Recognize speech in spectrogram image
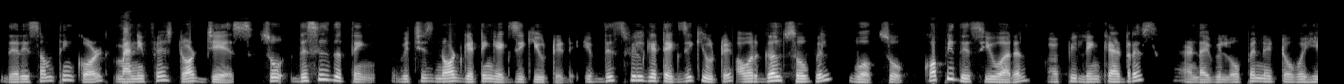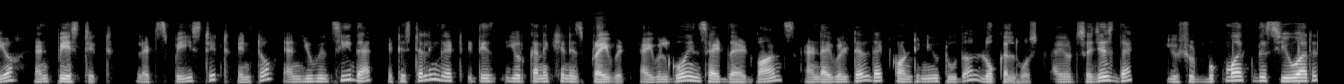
There is something called manifest.js. So this is the thing which is not getting executed. If this will get executed our Gulp serve will work. So copy this URL, copy link address and I will open it over here and paste it let's paste it into and you will see that it is telling that it is your connection is private. I will go inside the advance and i will tell that continue to the local host. I would suggest that you should bookmark this url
